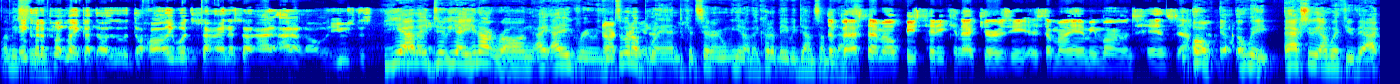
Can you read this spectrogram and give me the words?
Let me They see. could have put like a, the, the Hollywood sign or something. I, I don't know. Use this. yeah, they do. Yeah, you're not wrong. I, I agree with you. Not It's a little creative. bland considering you know they could have maybe done something The else. best MLB City Connect jersey is the Miami Marlins, hands down. Oh, elite. Actually, I'm with you there. I,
